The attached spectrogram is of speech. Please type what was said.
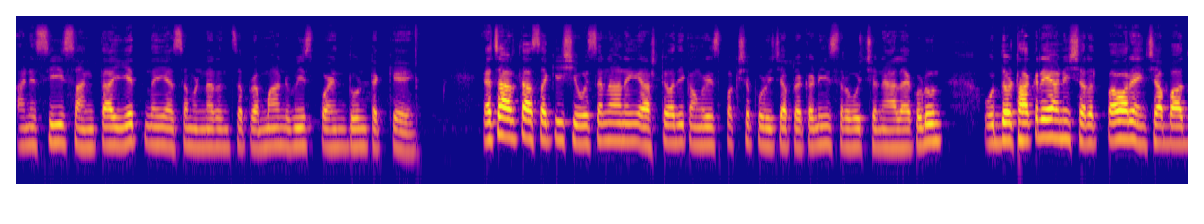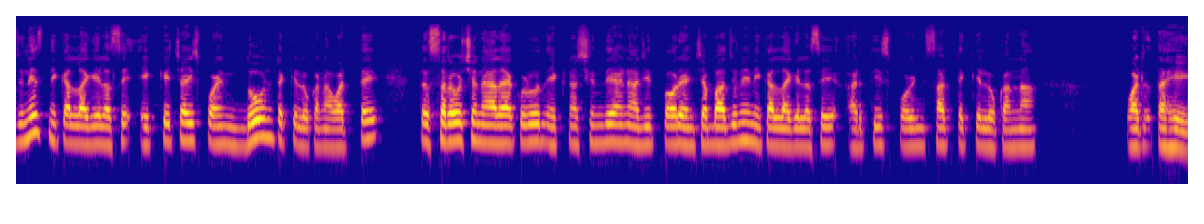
आणि सी सांगता येत नाही असं म्हणणाऱ्यांचं प्रमाण वीस पॉईंट दोन टक्के आहे. याचा अर्थ असा की शिवसेना आणि राष्ट्रवादी काँग्रेस पक्षफोडीच्या प्रकरणी सर्वोच्च न्यायालयाकडून उद्धव ठाकरे आणि शरद पवार यांच्या बाजूनेच निकाल लागेल असे एक्केचाळीस पॉईंट दोन टक्के लोकांना वाटते तर सर्वोच्च न्यायालयाकडून एकनाथ शिंदे आणि अजित पवार यांच्या बाजूने निकाल लागेल असे अडतीस पॉईंट साठ टक्के लोकांना वाटत आहे.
